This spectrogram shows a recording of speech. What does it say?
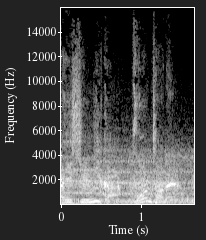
Doładowanie silnika włączone.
